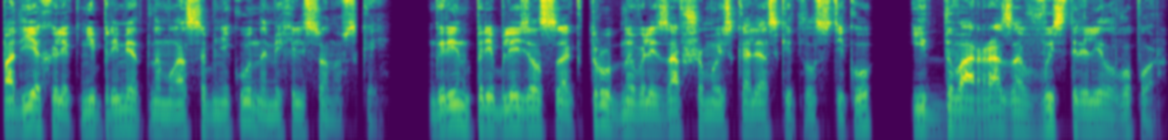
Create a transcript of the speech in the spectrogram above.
подъехали к неприметному особняку на Михельсоновской, Грин приблизился к трудно вылезавшему из коляски толстяку и два раза выстрелил в упор.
